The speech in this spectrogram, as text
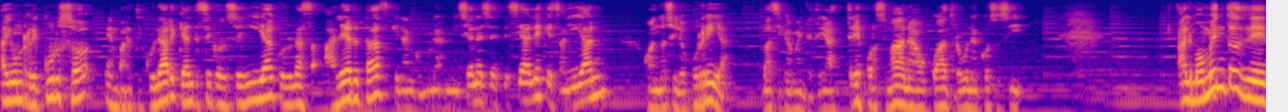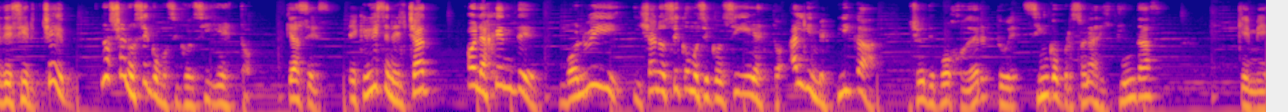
hay un recurso en particular que antes se conseguía con unas alertas, que eran como unas misiones especiales que salían cuando se le ocurría. Básicamente, tenías tres por semana o cuatro, una cosa así. Al momento de decir, che, no, ya no sé cómo se consigue esto. ¿Qué haces? Escribís en el chat, hola gente, volví y ya no sé cómo se consigue esto. ¿Alguien me explica? yo te puedo joder, tuve cinco personas distintas que me,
